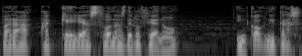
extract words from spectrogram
para aquellas zonas del océano incógnitas.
